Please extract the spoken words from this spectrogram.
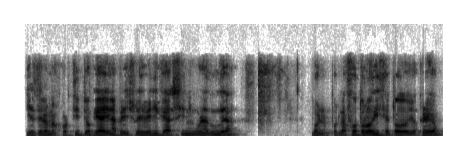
y es de lo mejorcito que hay en la península ibérica, sin ninguna duda. Bueno, pues la foto lo dice todo, yo creo.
